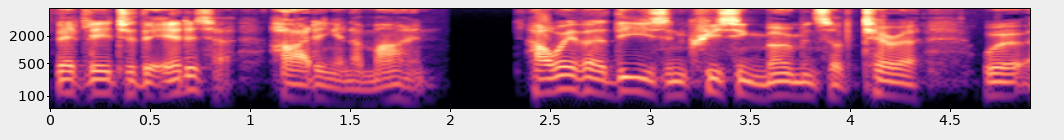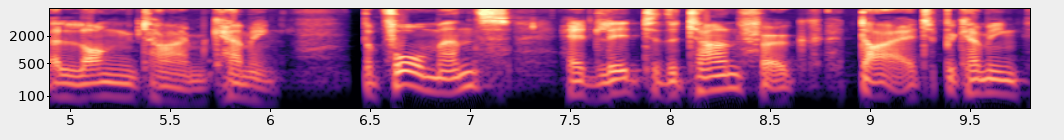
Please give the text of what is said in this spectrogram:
that led to the editor hiding in a mine. However, these increasing moments of terror were a long time coming. The four months had led to the townfolk diet becoming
